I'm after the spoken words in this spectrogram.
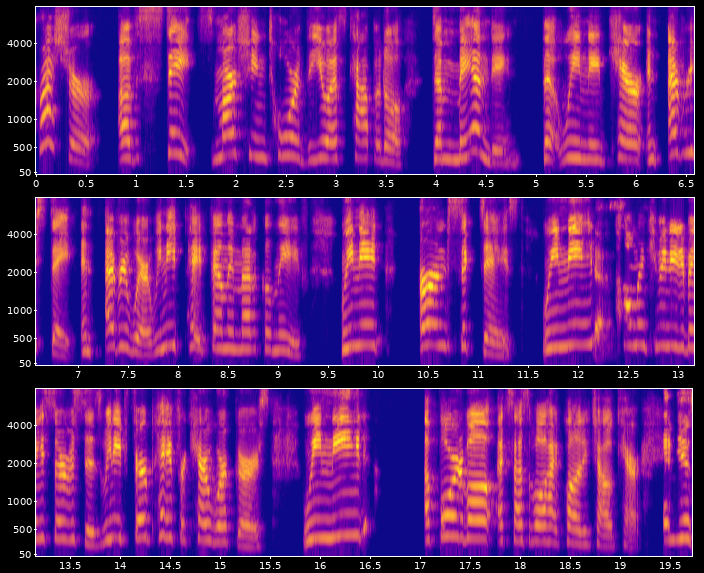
pressure of states marching toward the U.S. Capitol demanding that we need care in every state and everywhere. We need paid family medical leave. We need earned sick days. We need yes. home and community based services. We need fair pay for care workers. We need affordable, accessible, high quality childcare. And you're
